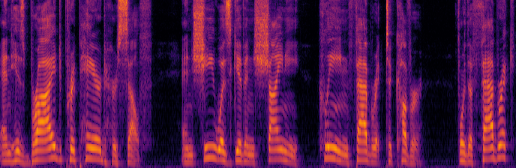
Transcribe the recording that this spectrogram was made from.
and his bride prepared herself, and she was given shiny, clean fabric to cover, for the fabric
